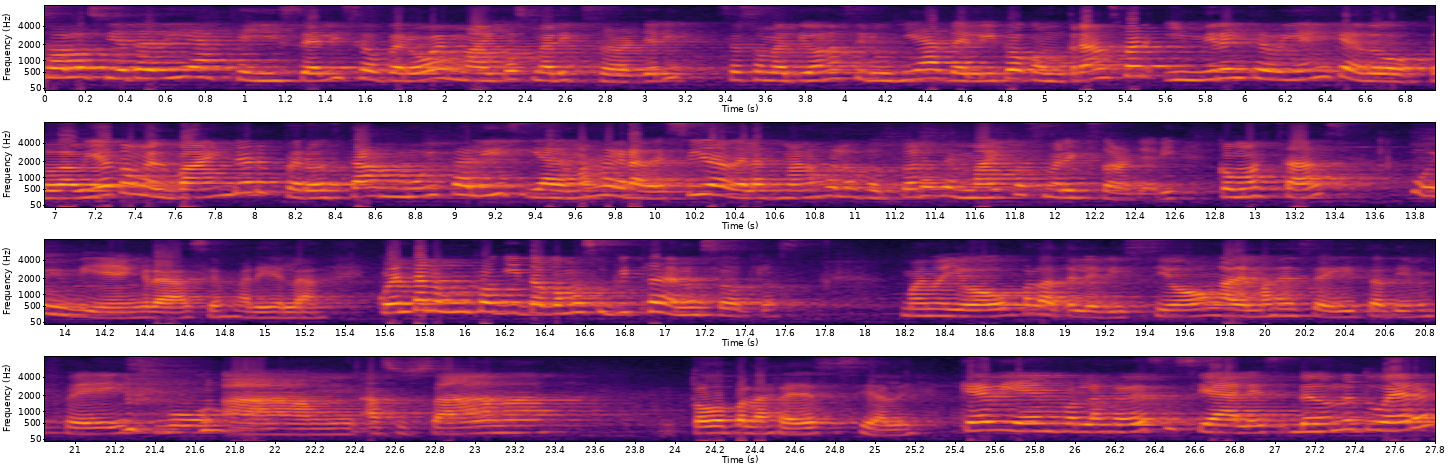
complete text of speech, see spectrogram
solo 7 días que Giseli se operó en My Cosmetic Surgery, se sometió a una cirugía de lipo con transfer y miren qué bien quedó, todavía con el binder, pero está muy feliz y además agradecida de las manos de los doctores de My Cosmetic Surgery. ¿Cómo estás? Muy bien, gracias Mariela. Cuéntanos un poquito cómo supiste de nosotros. Bueno, yo por la televisión, además de seguirte a ti en Facebook, a, Susana, todo por las redes sociales. Qué bien, por las redes sociales. ¿De dónde tú eres?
